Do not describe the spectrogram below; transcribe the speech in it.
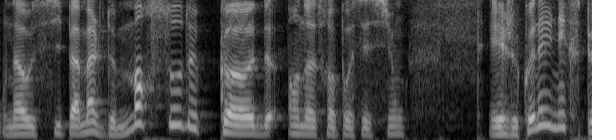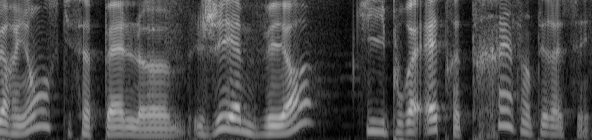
On a aussi pas mal de morceaux de code en notre possession. Et je connais une expérience qui s'appelle euh, GMVA qui pourrait être très intéressée.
